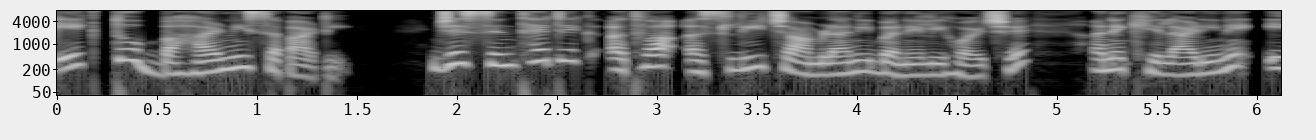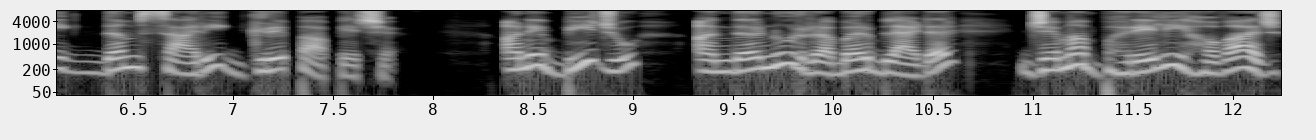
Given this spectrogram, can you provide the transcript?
એક તો બહારની સપાટી, જે સિન્થેટિક અથવા અસલી ચામડાની બનેલી હોય છે અને ખેલાડીને એકદમ સારી ગ્રીપ આપે છે. અને બીજું, અંદરનું રબર બ્લેડર જેમાં ભરેલી હવા જ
